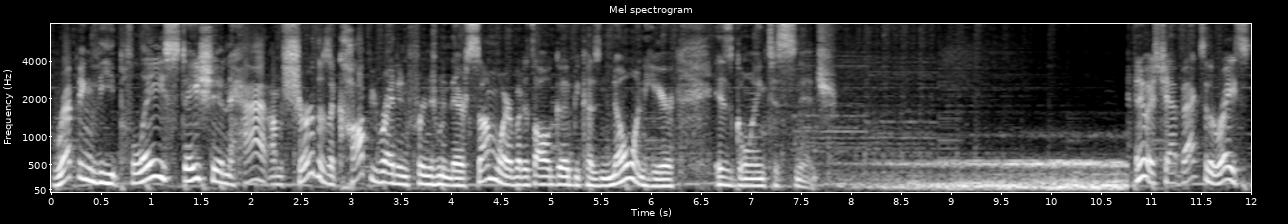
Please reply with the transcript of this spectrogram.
repping the PlayStation hat. I'm sure there's a copyright infringement there somewhere, but it's all good because no one here is going to snitch. Anyways, chat, back to the race.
